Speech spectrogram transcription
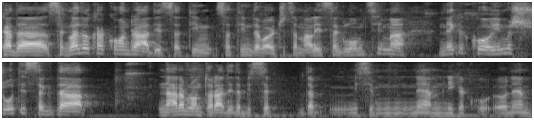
kada sam gledao kako on radi sa tim, sa tim devojčicama, ali i sa glumcima, nekako imaš utisak da Naravno, on to radi da bi se, da, mislim, nemam nikakvu, nemam,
